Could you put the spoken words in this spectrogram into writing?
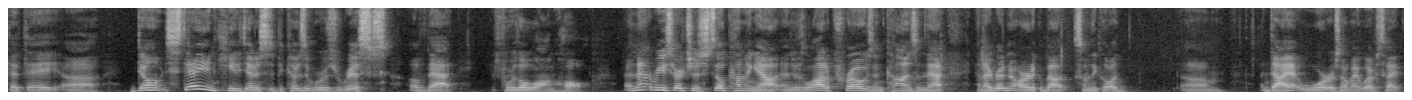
that they uh, don't stay in ketogenesis because there was risks of that for the long haul. And that research is still coming out, and there's a lot of pros and cons in that. And I read an article about something called um, Diet Wars on my website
